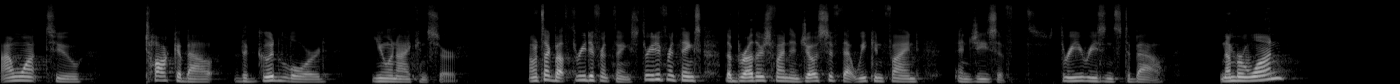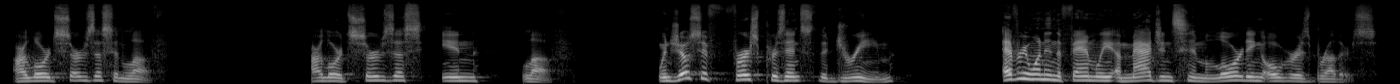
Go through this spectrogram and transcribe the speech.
I want to talk about the good Lord you and I can serve. I want to talk about three different things. Three different things the brothers find in Joseph that we can find in Jesus. Three reasons to bow. Number one, our Lord serves us in love. Our Lord serves us in love. When Joseph first presents the dream, everyone in the family imagines him lording over his brothers,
